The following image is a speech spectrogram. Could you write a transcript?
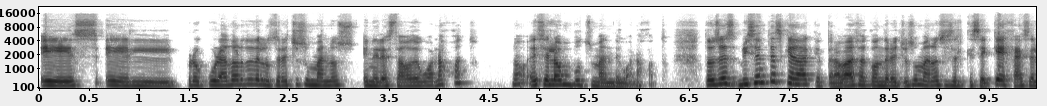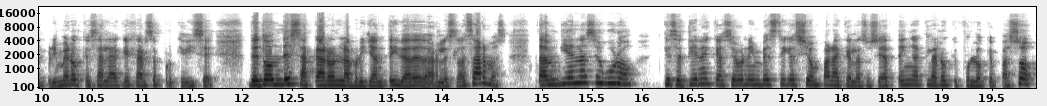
es el procurador de los derechos humanos en el estado de Guanajuato. ¿No? Es el ombudsman de Guanajuato. Entonces, Vicente Esqueda, que trabaja con derechos humanos, es el que se queja, es el primero que sale a quejarse porque dice de dónde sacaron la brillante idea de darles las armas. También aseguró que se tiene que hacer una investigación para que la sociedad tenga claro qué fue lo que pasó.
